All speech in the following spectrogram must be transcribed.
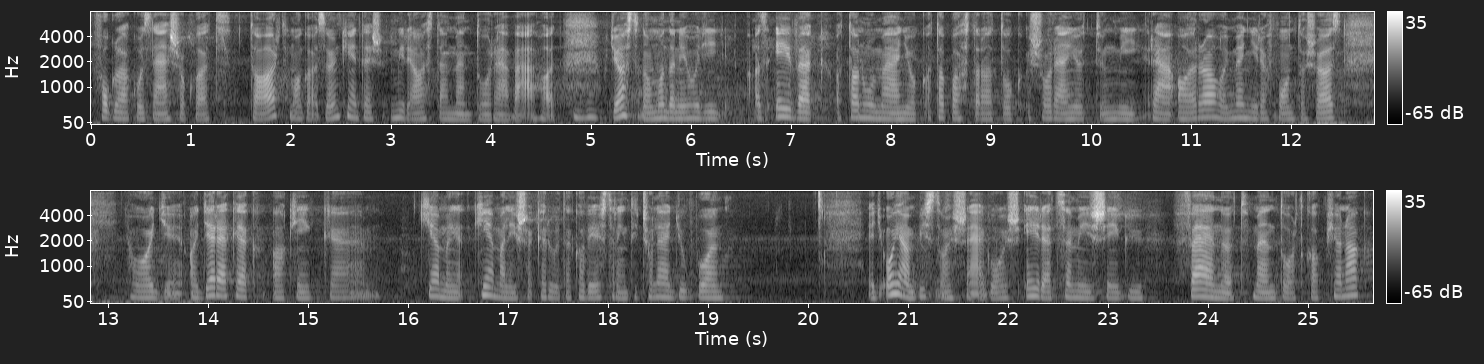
foglalkozásokat tart maga az önkéntes, mire aztán mentorrá válhat. Uh-huh. Úgyhogy azt tudom mondani, hogy így az évek, a tanulmányok, a tapasztalatok során jöttünk mi rá arra, hogy mennyire fontos az, hogy a gyerekek, akik eh, kiemel, kiemelése kerültek a vérszerinti családjukból, egy olyan biztonságos, érett személyiségű felnőtt mentort kapjanak,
